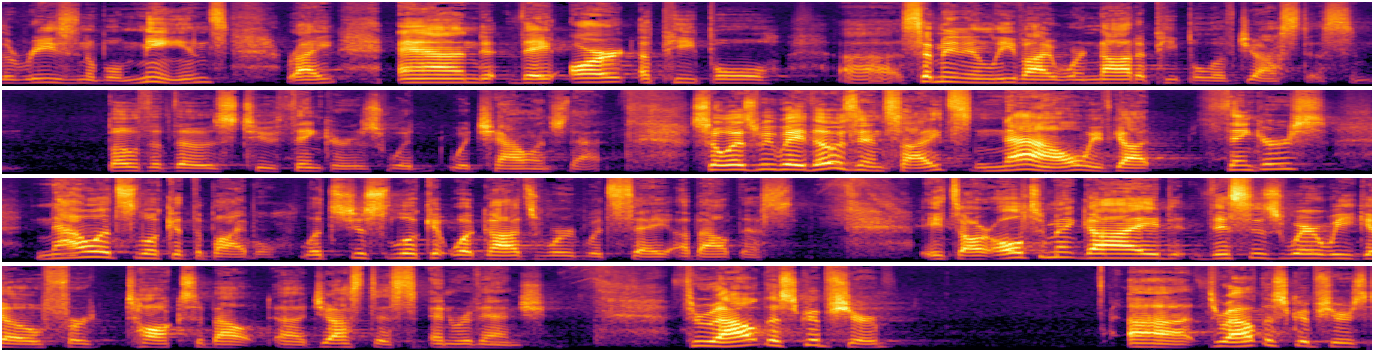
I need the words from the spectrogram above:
the reasonable means, right? And they aren't a people, uh, Simeon and Levi were not a people of justice. And both of those two thinkers would, would challenge that. So as we weigh those insights, now we've got thinkers. Now let's look at the Bible. Let's just look at what God's word would say about this. It's our ultimate guide. This is where we go for talks about uh, justice and revenge. Throughout the scripture, uh, throughout the scriptures,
